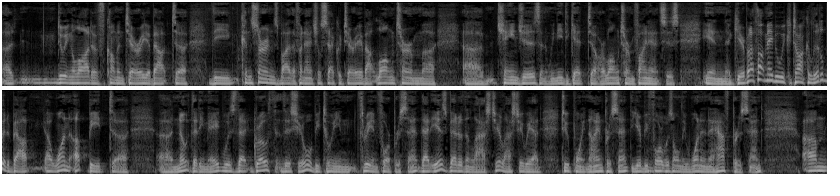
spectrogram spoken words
uh, doing a lot of commentary about uh, the concerns by the financial secretary about long term uh, uh, changes, and we need to get uh, our long term finances in gear. But I thought maybe we could talk a little bit about uh, one upbeat note that he made was that growth this year will be between 3 and 4%. That is better than last year. Last year we had 2.9%. The year before was only 1.5%. Um,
